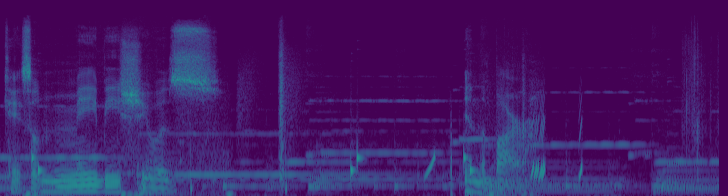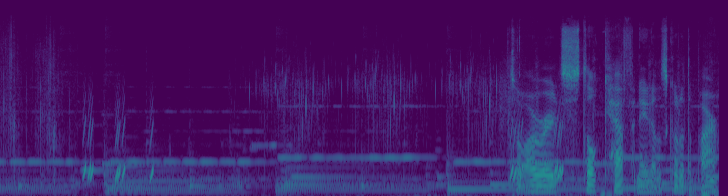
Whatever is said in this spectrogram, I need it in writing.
okay, so maybe she was in the bar. So we're still caffeinated, let's go to the bar.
